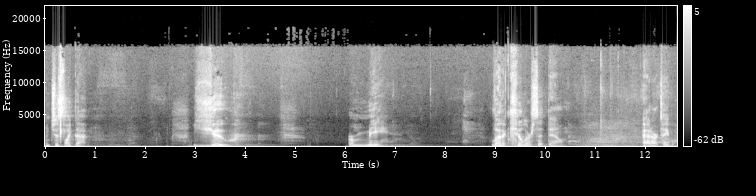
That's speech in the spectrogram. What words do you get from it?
And just like that, you or me let a killer sit down at our table.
